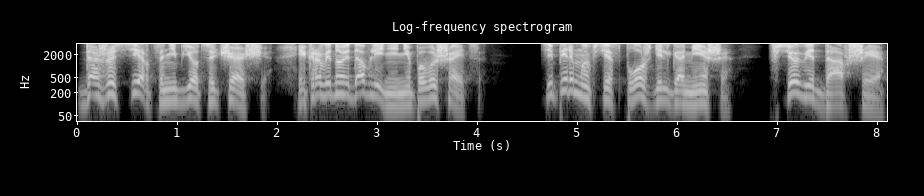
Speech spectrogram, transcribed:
Даже сердце не бьется чаще, и кровяное давление не повышается. Теперь мы все сплошь гильгамеши, все видавшие.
